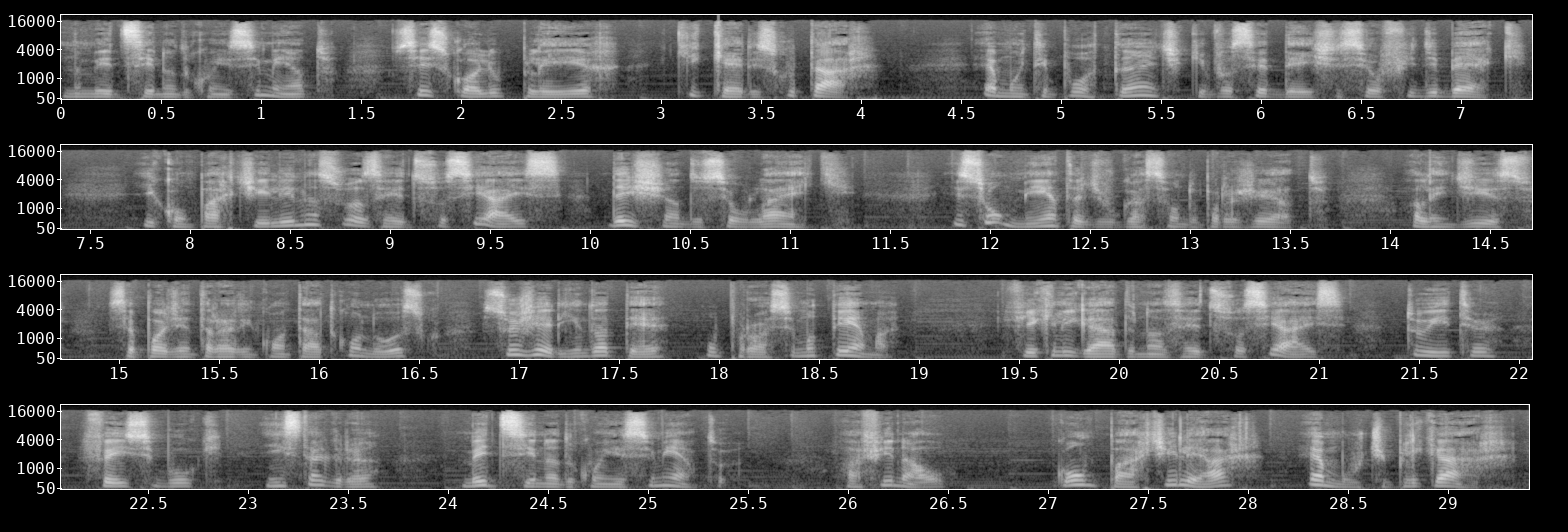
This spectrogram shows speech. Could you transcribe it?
No Medicina do Conhecimento, você escolhe o player que quer escutar. É muito importante que você deixe seu feedback e compartilhe nas suas redes sociais, deixando seu like. Isso aumenta a divulgação do projeto. Além disso, você pode entrar em contato conosco, sugerindo até o próximo tema. Fique ligado nas redes sociais, Twitter, Facebook, Instagram, Medicina do Conhecimento. Afinal, compartilhar é multiplicar.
